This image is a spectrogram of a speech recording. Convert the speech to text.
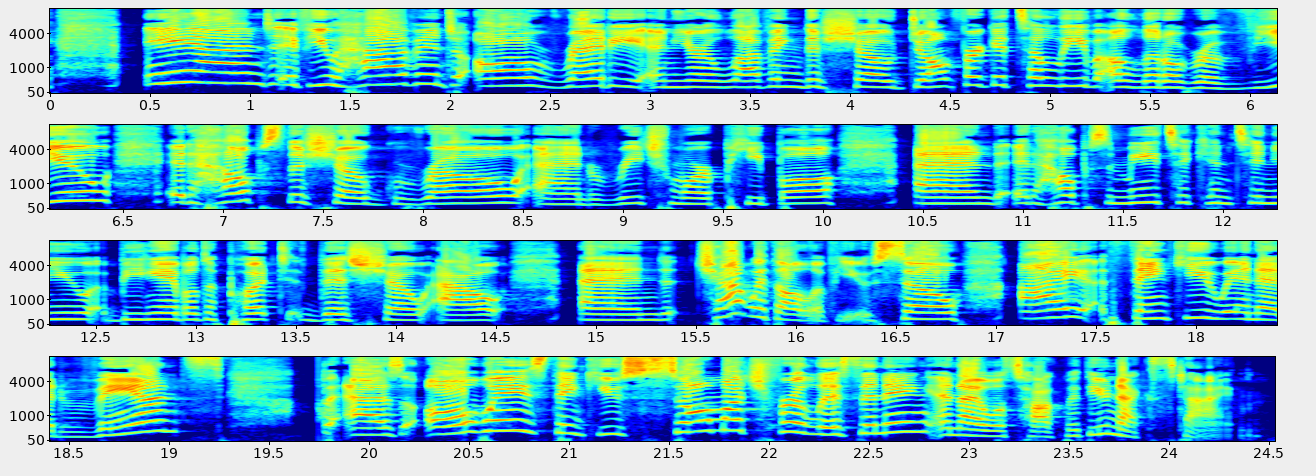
And if you haven't already and you're loving the show, don't forget to leave a little review. It helps the show grow and reach more people. And it helps me to continue being able to put this show out and chat with all of you. So I thank you in advance. As always, thank you so much for listening, and I will talk with you next time.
